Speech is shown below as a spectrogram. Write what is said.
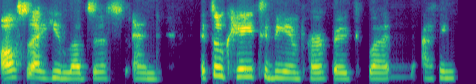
also that he loves us. And it's okay to be imperfect, but I think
